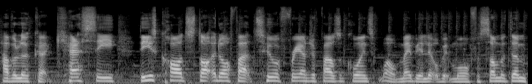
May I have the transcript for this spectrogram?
have a look at Kessie. These cards started off at two or 300,000 coins. Well, maybe a little bit more for some of them,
